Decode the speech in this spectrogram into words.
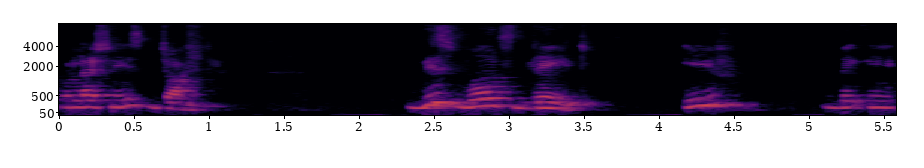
relation is joined. This works great if the,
